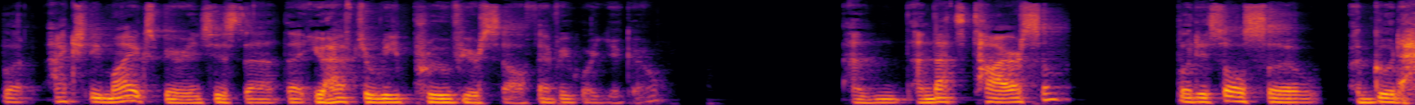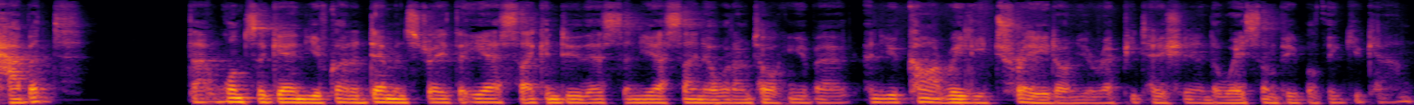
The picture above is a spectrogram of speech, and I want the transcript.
But actually my experience is that that you have to reprove yourself everywhere you go. And and that's tiresome, but it's also a good habit that once again you've got to demonstrate that yes i can do this and yes i know what i'm talking about and you can't really trade on your reputation in the way some people think you can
